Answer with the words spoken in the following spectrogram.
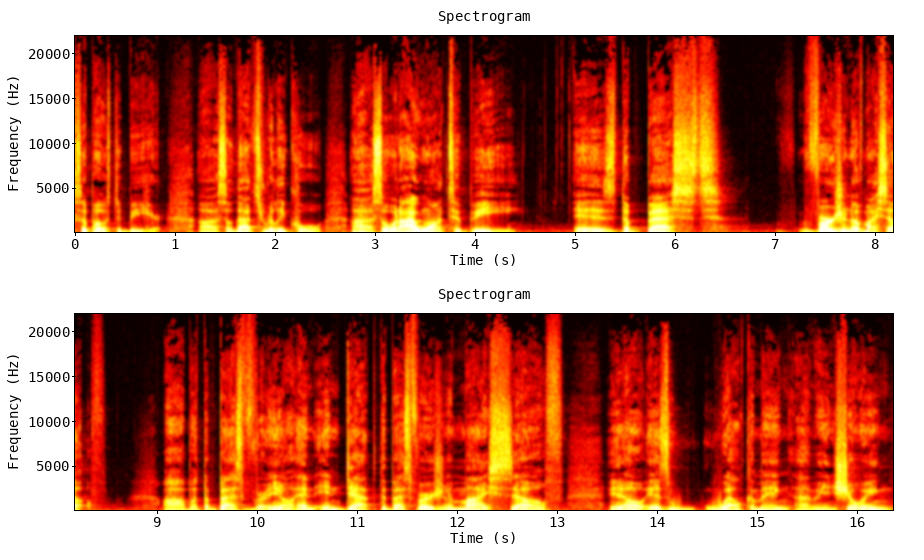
supposed to be here. Uh, so that's really cool. Uh, so what I want to be is the best version of myself. Uh, but the best, you know, and in depth, the best version of myself, you know, is welcoming. I mean, showing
